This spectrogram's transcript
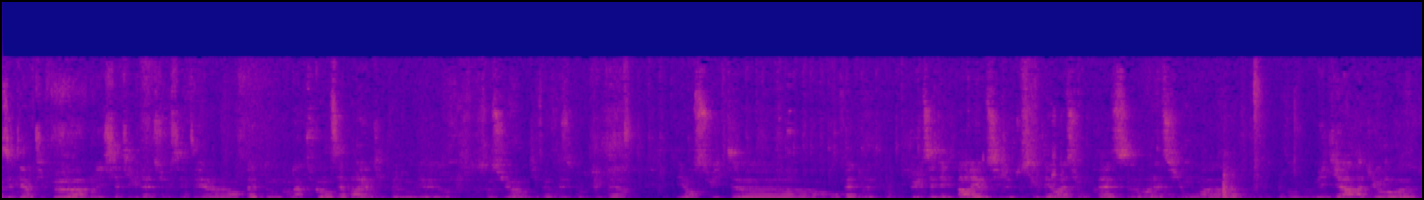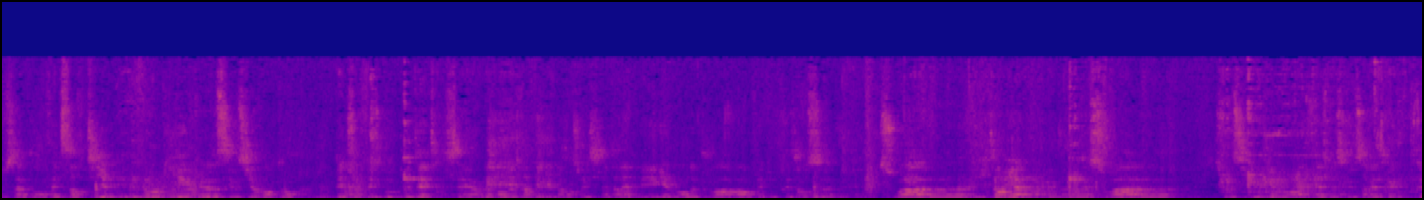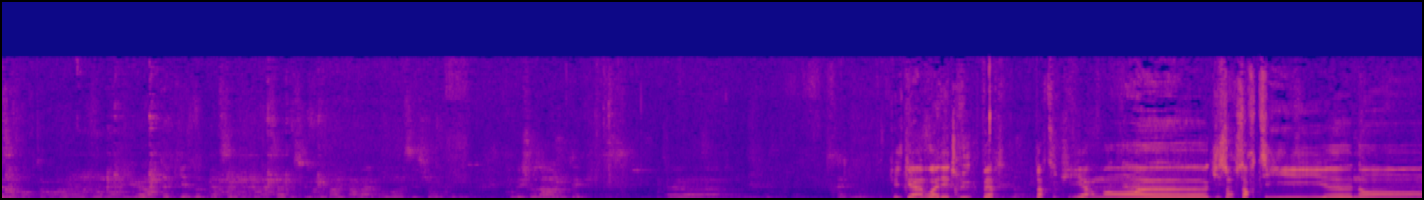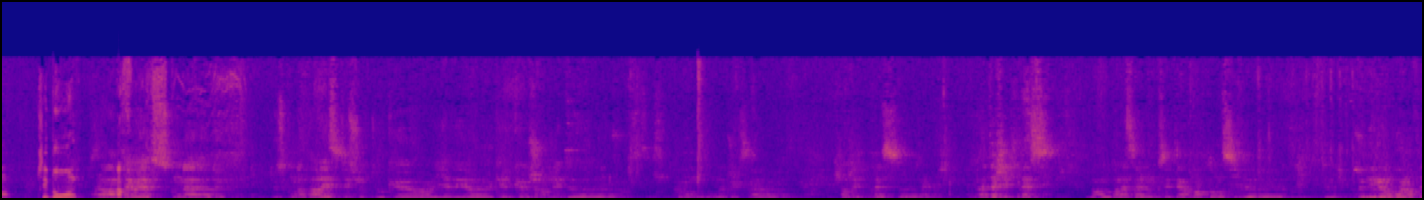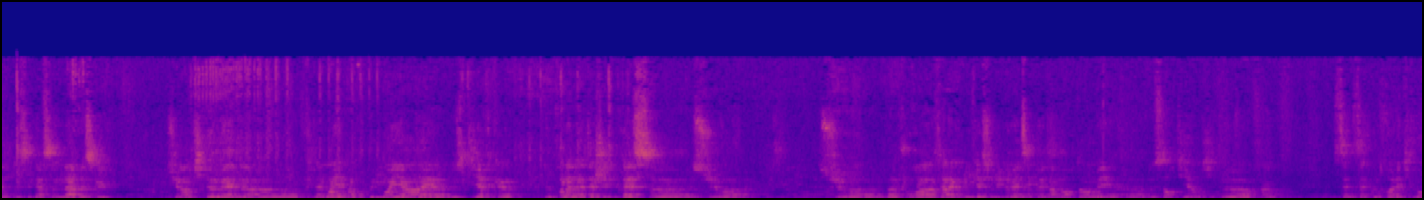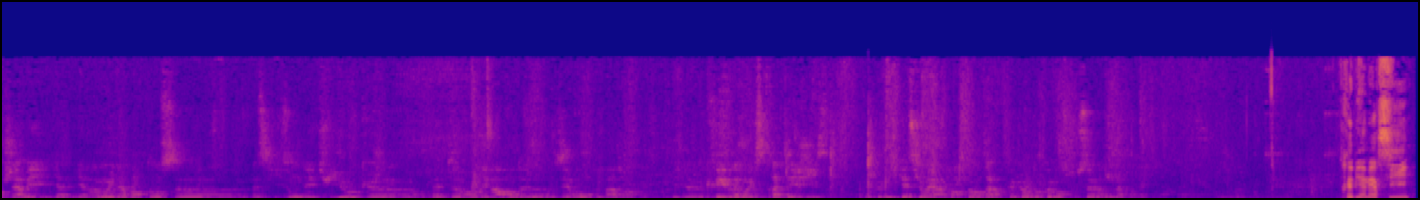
C'était un petit peu euh, mon initiative là-dessus, c'était euh, en fait, donc on a commencé à parler un petit peu donc, des réseaux sociaux, un petit peu Facebook, Twitter, et ensuite, euh, en fait, le but c'était de parler aussi de tout ce qui était relations presse, relations médias, radio, tout ça, pour en fait sortir et ne pas oublier que c'est aussi important d'être sur Facebook peut-être, c'est un apport de trafic notamment sur les sites internet, mais également de pouvoir avoir en fait une présence soit éditoriale, soit soit aussi également la presse parce que ça reste quand même très important peut-être qu'il y a d'autres personnes qui verraient ça parce que moi j'ai parlé pas mal pendant la session qui ont des choses à rajouter. Euh, très bien. Quelqu'un voit des trucs particulièrement euh, qui sont ressortis Non? C'est bon? Alors après, ouais, ce qu'on a, de, ce qu'on a parlé, c'était surtout qu'il y avait quelques chargés de. Comment on appelle ça Chargés de presse, attachés de presse dans, la salle, donc c'était important aussi de, donner le rôle en fait, de ces personnes-là, parce que sur un petit domaine, euh, finalement, il n'y a pas beaucoup de moyens, et euh, de se dire que de prendre un attaché de presse euh, sur, bah, pour faire la communication du domaine, ça peut être important, mais de sortir un petit peu, enfin, ça, coûte relativement cher, mais il y a, vraiment une importance, parce qu'ils ont des tuyaux que, en fait, en démarrant de zéro, on ne peut pas avoir. Et de créer vraiment une stratégie de communication est importante, alors que quand on commence tout seul, on n'a pas. Très bien, merci.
